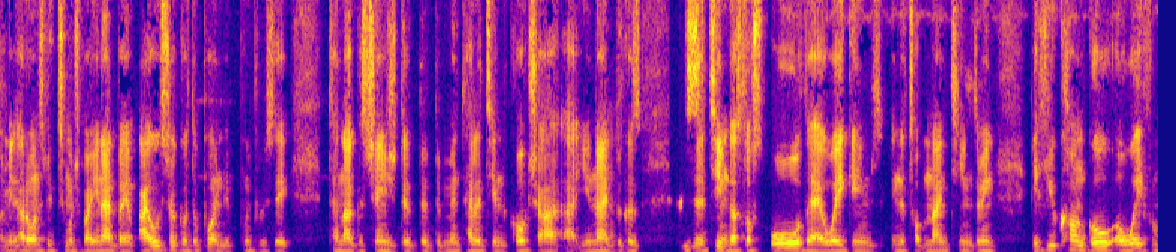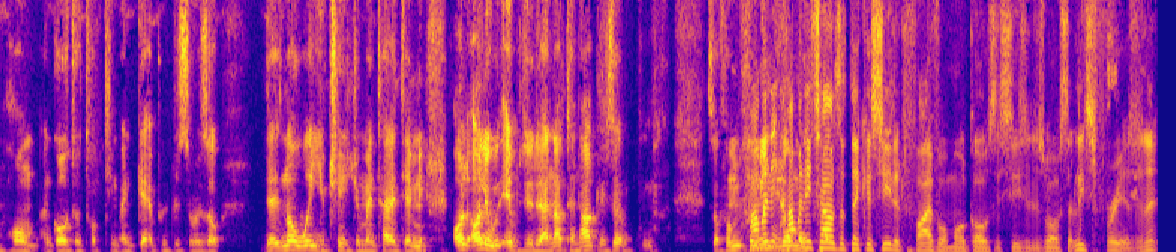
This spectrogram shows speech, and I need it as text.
I mean, I don't want to speak too much about United, but I always struggle with the point when people say Ten Hag has changed the, the, the, mentality and the culture at, at United because this is a team that's lost all their away games in the top nine teams. I mean, if you can't go away from home and go to a top team and get a producer result, there's no way you've changed your mentality. I mean, all Ole was able to do that. Now Ten Hag so so for, for how me, many how many times have they conceded five or more goals this season as well? It's at least three, isn't it?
